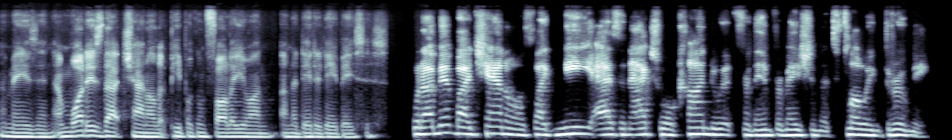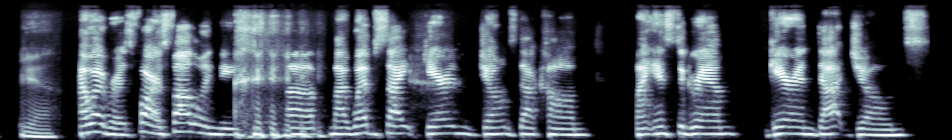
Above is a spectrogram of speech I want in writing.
Amazing. And what is that channel that people can follow you on on a day to day basis? What I meant by channel is like me as an actual conduit for the information that's flowing through me. Yeah. However, as far as following me, uh, my website, GarrainJones.com, my Instagram, Garrain.Jones,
